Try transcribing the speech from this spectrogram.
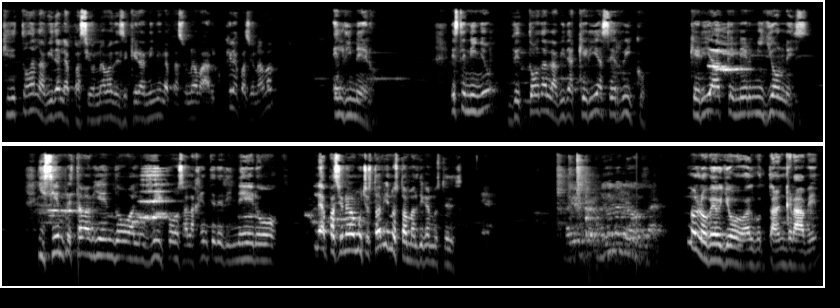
que de toda la vida le apasionaba, desde que era niño le apasionaba algo. ¿Qué le apasionaba? El dinero. Este niño de toda la vida quería ser rico, quería tener millones y siempre estaba viendo a los ricos, a la gente de dinero. Le apasionaba mucho. ¿Está bien o está mal? Díganme ustedes. No lo veo yo algo tan grave.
